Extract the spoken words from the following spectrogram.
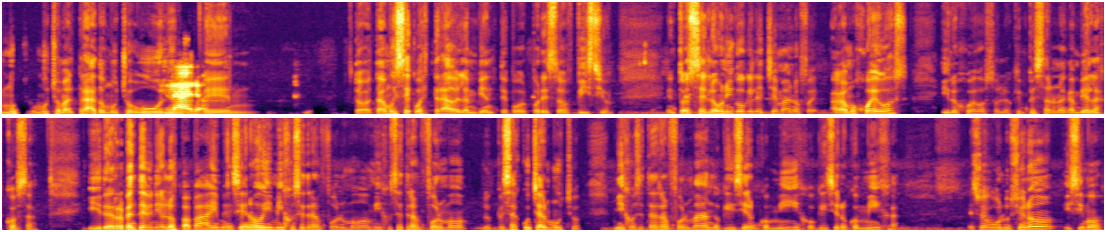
mucho, mucho maltrato, mucho bullying. Claro. Em, estaba muy secuestrado el ambiente por, por esos vicios. Entonces, lo único que le eché mano fue, hagamos juegos, y los juegos son los que empezaron a cambiar las cosas. Y de repente venían los papás y me decían, oye, mi hijo se transformó, mi hijo se transformó. Lo empecé a escuchar mucho. Mi hijo se está transformando, ¿qué hicieron con mi hijo? ¿Qué hicieron con mi hija? Eso evolucionó, hicimos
